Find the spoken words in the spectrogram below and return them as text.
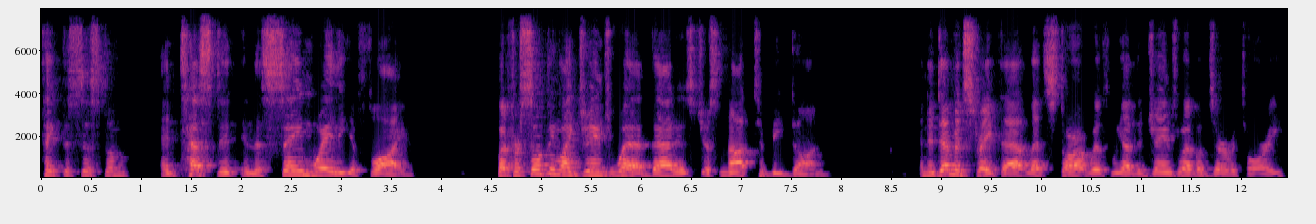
take the system and test it in the same way that you fly it. But for something like James Webb, that is just not to be done. And to demonstrate that, let's start with we have the James Webb Observatory.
